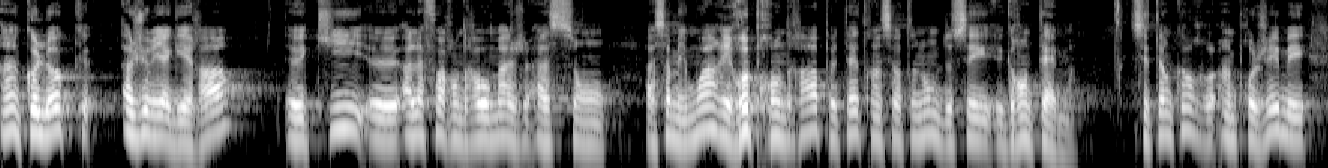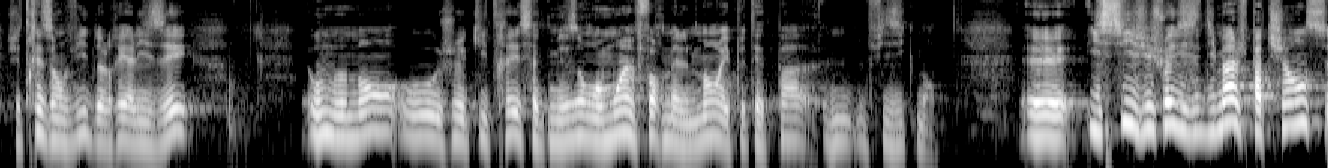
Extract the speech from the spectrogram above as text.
un colloque euh, qui euh, à la fois rendra hommage à, à sa mémoire et reprendra peut-être un certain nombre de ses grands thèmes. C'est encore un projet, mais j'ai très envie de le réaliser au moment où je quitterai cette maison, au moins formellement et peut-être pas physiquement. Euh, ici, j'ai choisi cette image, pas de chance.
